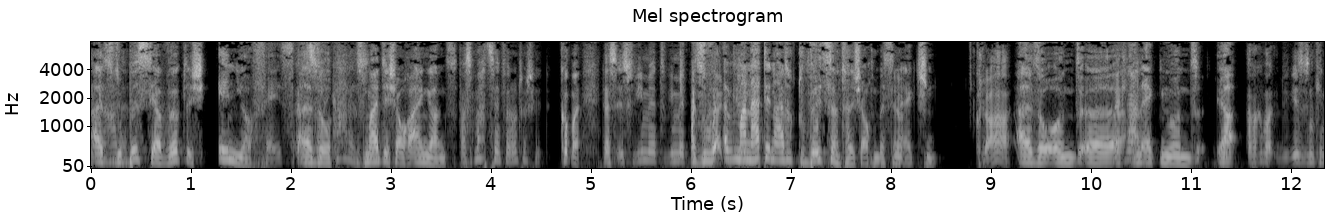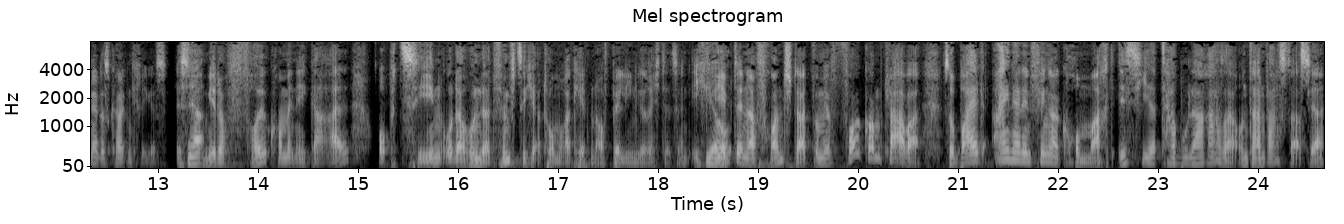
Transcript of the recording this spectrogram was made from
also du bist ja wirklich in your face. Also das meinte ich auch eingangs. Was macht's denn für einen Unterschied? Guck mal, das ist wie mit wie mit. Also man hat den Eindruck, du willst natürlich auch ein bisschen ja. Action. Klar. Also und äh, anecken und ja. Aber guck mal, wir sind Kinder des Kalten Krieges. Ist ja. mir doch vollkommen egal, ob 10 oder 150 Atomraketen auf Berlin gerichtet sind. Ich jo. lebte in einer Frontstadt, wo mir vollkommen klar war, sobald einer den Finger krumm macht, ist hier Tabula Rasa und dann war's das, ja.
